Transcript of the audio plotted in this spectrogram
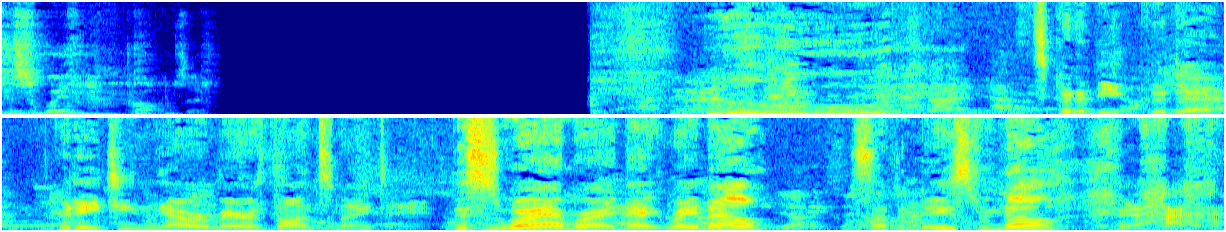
This with problems at Ooh, it's going to be a good, uh, good 18-hour marathon tonight. This is where I am right now, right now. Seven days from now. Uh,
